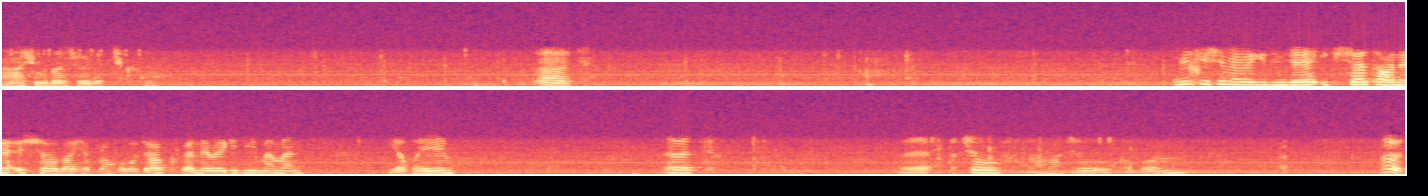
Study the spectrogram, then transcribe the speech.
Aa, şuradan şöyle çıktı. Evet. İlk işim eve gidince ikişer tane eşyadan yapmak olacak. Ben eve gideyim hemen yapayım. Evet. Ve açıl. Ama açıl. Kapan. Evet.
